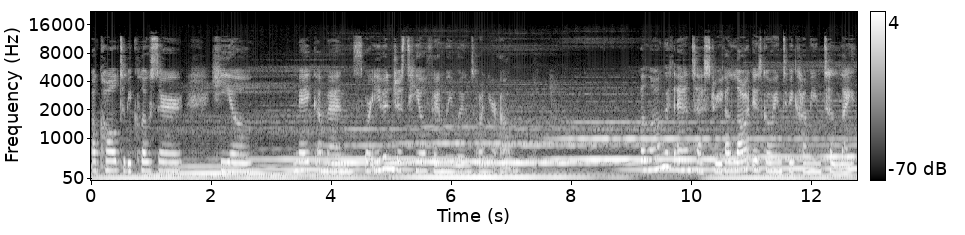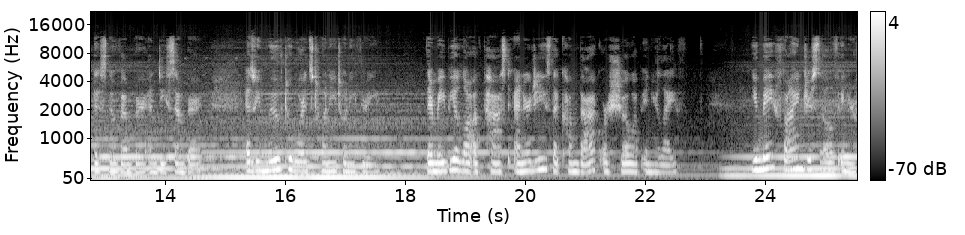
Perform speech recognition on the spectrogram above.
A call to be closer, heal, make amends, or even just heal family wounds on your own. Along with ancestry, a lot is going to be coming to light this November and December as we move towards 2023. There may be a lot of past energies that come back or show up in your life. You may find yourself in your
